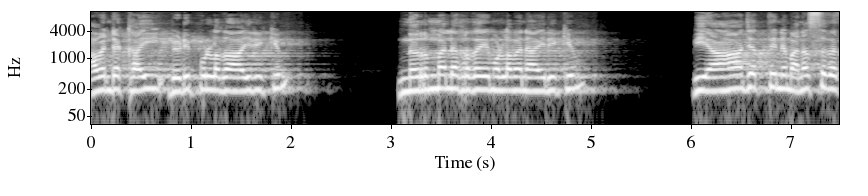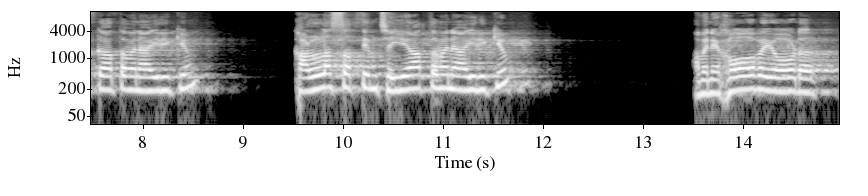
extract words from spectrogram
അവന്റെ കൈ വെടിപ്പുള്ളതായിരിക്കും നിർമ്മല ഹൃദയമുള്ളവനായിരിക്കും വ്യാജത്തിന് മനസ്സ് വെക്കാത്തവനായിരിക്കും കള്ളസത്യം ചെയ്യാത്തവനായിരിക്കും. അവൻ യഹോവയോട്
